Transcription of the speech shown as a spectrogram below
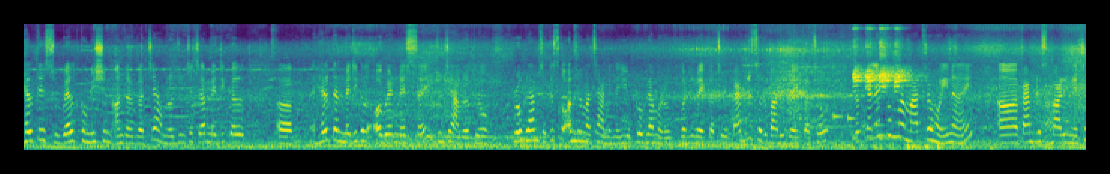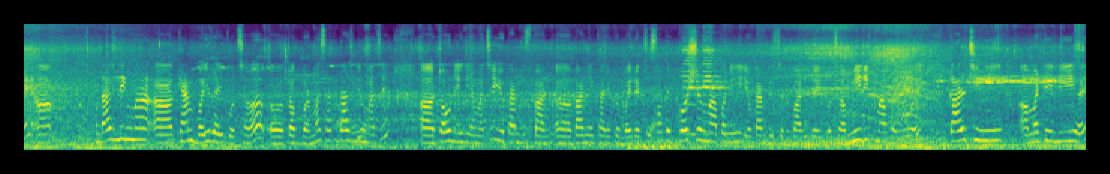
health is वेल्थको मिसन अन्तर्गत चाहिँ हाम्रो जुन चाहिँ छ medical health and medical awareness चाहिँ जुन चाहिँ हाम्रो त्यो प्रोग्राम छ त्यसको अन्डरमा चाहिँ हामीले यो प्रोग्रामहरू गरिरहेका छौँ प्याम्प्लेट्सहरू बाँडिरहेका छौँ। र कालिम्पोङमा मात्र होइन है प्याम्प्लेट्स बाँडिने चाहिँ दार्जिलिङमा क्याम्प भइरहेको छ टकबरमा साथै दार्जिलिङमा चाहिँ टाउन एरियामा चाहिँ यो प्याम्प्लेट्स बाँड बाँड्ने कार्यक्रम भइरहेको छ। साथै कर्सियङमा पनि यो प्याम्प्लेट्सहरू बाँडिरहेको छ। मिरिकमा भयो है। कालचिनी मटेली है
